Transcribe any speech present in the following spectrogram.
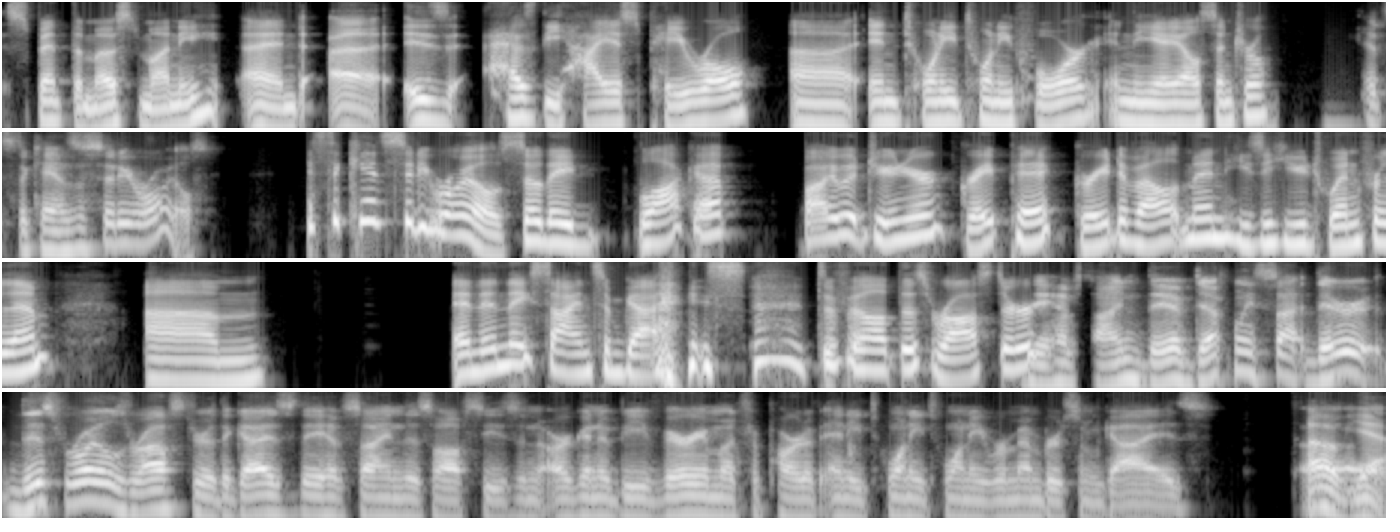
spent the most money and uh, is has the highest payroll uh, in 2024 in the AL Central? It's the Kansas City Royals. It's the Kansas City Royals. So they lock up Bobby Witt Jr. Great pick, great development. He's a huge win for them. Um, and then they sign some guys to fill out this roster. They have signed. They have definitely signed. They're this Royals roster. The guys they have signed this offseason are going to be very much a part of any 2020. Remember some guys. Oh, uh, yeah.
